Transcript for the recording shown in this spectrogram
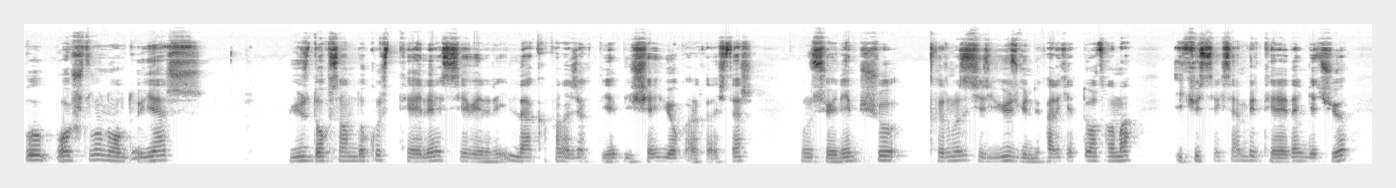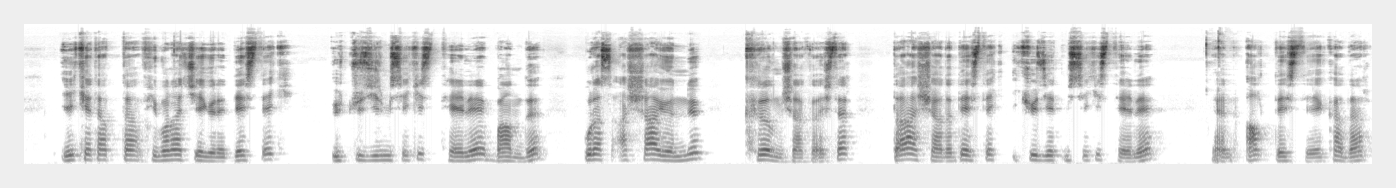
Bu boşluğun olduğu yer 199 TL seviyeleri illa kapanacak diye bir şey yok arkadaşlar. Bunu söyleyeyim. Şu kırmızı çizgi 100 günlük hareketli ortalama 281 TL'den geçiyor. İlk etapta Fibonacci'ye göre destek 328 TL bandı. Burası aşağı yönlü kırılmış arkadaşlar. Daha aşağıda destek 278 TL. Yani alt desteğe kadar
